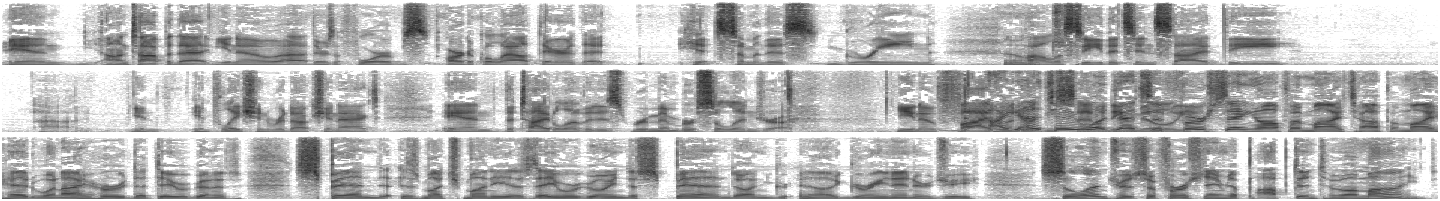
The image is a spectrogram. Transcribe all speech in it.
And on top of that, you know, uh, there's a Forbes article out there that hits some of this green Oh, policy that's inside the uh, in, Inflation Reduction Act, and the title of it is "Remember Solyndra." You know, five I got to tell you what, that's the first thing off of my top of my head when I heard that they were going to spend as much money as they were going to spend on uh, green energy. Solyndra is the first name that popped into my mind.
